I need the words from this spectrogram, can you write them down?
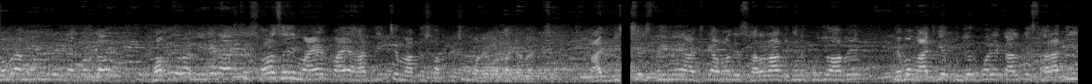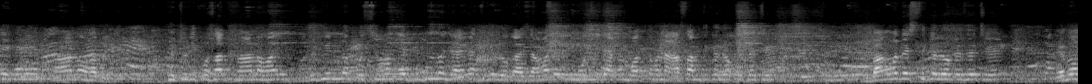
তোমরা মন্দিরে এটা করে দাও। ভক্তরা নিজেরা আসছে, সরাসরি মায়ের পায়ে হাত দিচ্ছে, মাকে সব কিছু মনের কথা জানাচ্ছে। আজ বিশেষ দিনে আজকে আমাদের সারা রাত এখানে পুজো হবে এবং আজকে পুজোর পরে কালকে সারাদিন এখানে খাওয়ানো হবে। খিচুড়ি প্রসাদ খাওয়ানো হয়। বিভিন্ন পশ্চিমবঙ্গের বিভিন্ন জায়গা থেকে লোক আসে। আমাদের এই মন্দিরে এখন বর্তমানে আসাম থেকে লোক এসেছে, বাংলাদেশ থেকে লোক এসেছে এবং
